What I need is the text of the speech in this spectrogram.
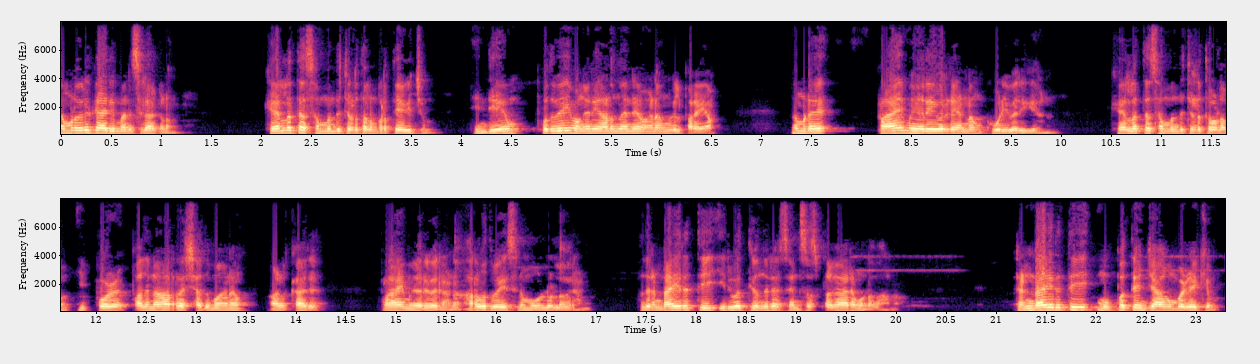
നമ്മളൊരു കാര്യം മനസ്സിലാക്കണം. കേരളത്തെ സംബന്ധിച്ചിടത്തോളം പ്രത്യേകിച്ചും ഇന്ത്യയും പൊതുവെയും അങ്ങനെയാണെന്ന് തന്നെ വേണമെങ്കിൽ പറയാം. നമ്മുടെ പ്രായമേറിയവരുടെ എണ്ണം കൂടി വരികയാണ്. കേരളത്തെ സംബന്ധിച്ചിടത്തോളം ഇപ്പോൾ പതിനാറര ശതമാനം ആൾക്കാർ പ്രായമേറിയവരാണ്. അറുപത് വയസ്സിന് മുകളിലുള്ളവരാണ്. അത് രണ്ടായിരത്തി ഇരുപത്തി ഒന്നിലെ സെൻസസ് പ്രകാരമുള്ളതാണ്. രണ്ടായിരത്തി മുപ്പത്തി അഞ്ചാകുമ്പോഴേക്കും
